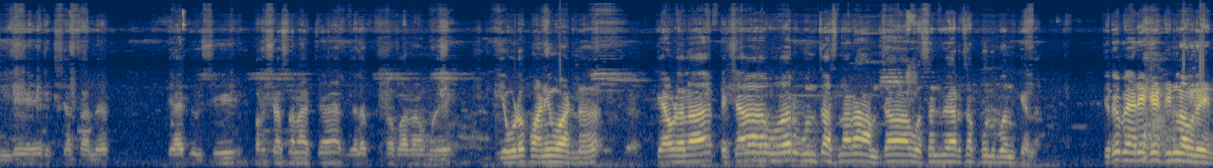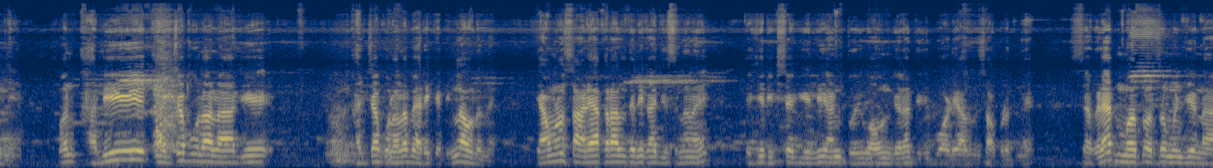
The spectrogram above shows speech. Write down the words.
शिंदे रिक्षा चालक त्या दिवशी प्रशासनाच्या गलत प्रभावामुळे एवढं पाणी वाढलं त्यावेळेला त्याच्यावर उंच असणारा आमचा वसंतविहारचा पूल बंद केला. तिथं बॅरिकेटिंग लावलं यांनी. पण खाली खालच्या पुलाला जे खालच्या पुलाला बॅरिकेटिंग लावलं नाही. त्यामुळं साडे अकराला तरी काय दिसलं नाही. त्याची रिक्षा गेली आणि तोही वाहून गेला. त्याची बॉडी अजून सापडत नाही. सगळ्यात महत्त्वाचं म्हणजे ना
